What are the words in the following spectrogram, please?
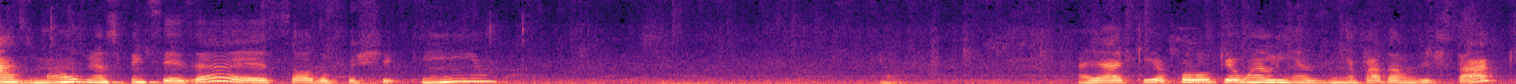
As mãos, minhas princesas, é só do fuxiquinho. Aí aqui eu coloquei uma linhazinha para dar um destaque.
